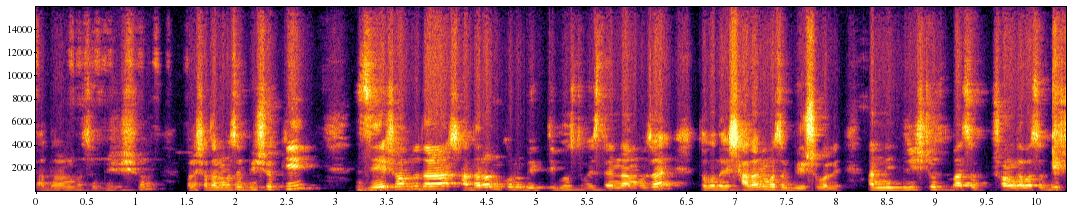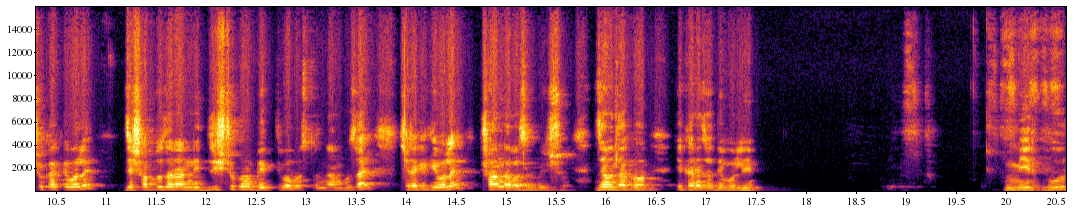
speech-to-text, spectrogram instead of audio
সাধারণ বাচক বিশেষ্য বলে সাধারণ বাচক বিশেষ্য কি? যে শব্দ দ্বারা সাধারণ কোনো ব্যক্তি বস্তু বা স্থানের নাম বোঝায়, তখন তাকে সাধারণ বাচক বিশেষ্য বলে। আর নির্দিষ্ট বাচক, সংজ্ঞাবাচক বিশেষ্য কাকে বলে? যে শব্দ দ্বারা নির্দিষ্ট কোনো ব্যক্তি বা বস্তুর নাম বোঝায়, সেটাকে কি বলে? সংজ্ঞাবাচক বিশেষ্য যেমন দেখো, এখানে যদি বলি, মিরপুর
